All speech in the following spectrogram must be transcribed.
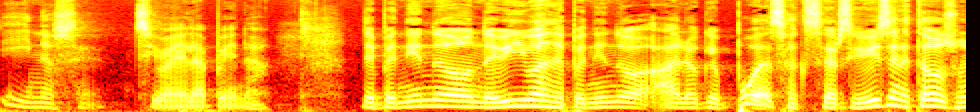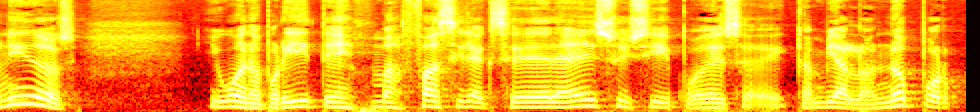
y no sé si vale la pena. Dependiendo de dónde vivas, dependiendo a lo que puedas acceder. Si vives en Estados Unidos, y bueno, por ahí te es más fácil acceder a eso y sí, podés eh, cambiarlo. No por,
